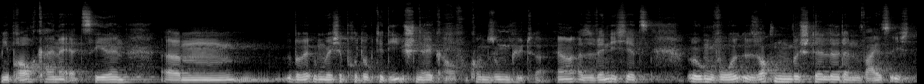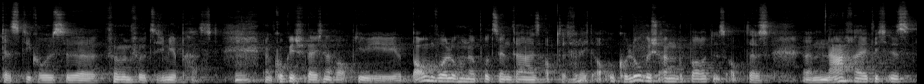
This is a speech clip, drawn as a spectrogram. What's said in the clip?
mir braucht keiner erzählen ähm, über irgendwelche Produkte, die ich schnell kaufe, Konsumgüter. Ja, also wenn ich jetzt irgendwo Socken bestelle, dann weiß ich, dass die Größe 45 mir passt. Mhm. Dann gucke ich vielleicht noch, ob die Baumwolle 100% da ist, ob das mhm. vielleicht auch ökologisch angebaut ist, ob das ähm, nachhaltig ist.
